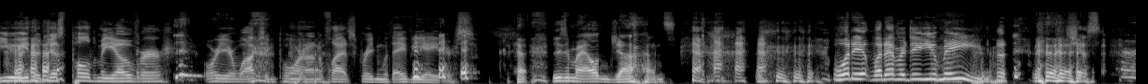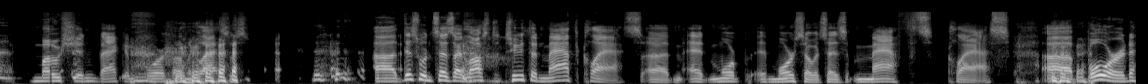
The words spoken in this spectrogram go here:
you either just pulled me over or you're watching porn on a flat screen with aviators. These are my Elton Johns. what it whatever do you mean? It's just motion back and forth on the glasses. Uh, this one says I lost a tooth in math class. Uh, at more more so, it says maths class. Uh, bored,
